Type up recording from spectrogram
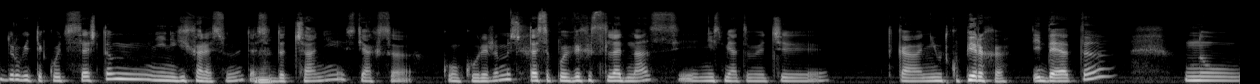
Другите, които се сещам, ние не ги харесваме. Те са дъчани, с тях са конкурираме. Те се появиха след нас и ние смятаме, че така ни откопираха идеята, но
